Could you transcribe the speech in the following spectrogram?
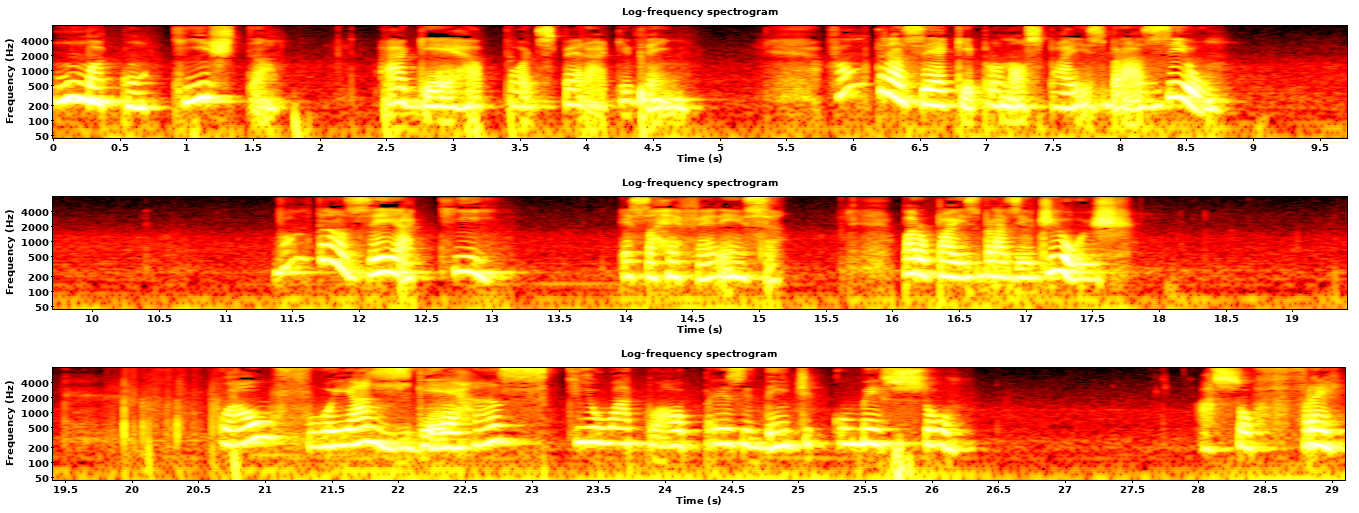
uma conquista, a guerra pode esperar que vem. Vamos trazer aqui para o nosso país Brasil. Vamos trazer aqui essa referência para o país Brasil de hoje. Qual foi as guerras que o atual presidente começou a sofrer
